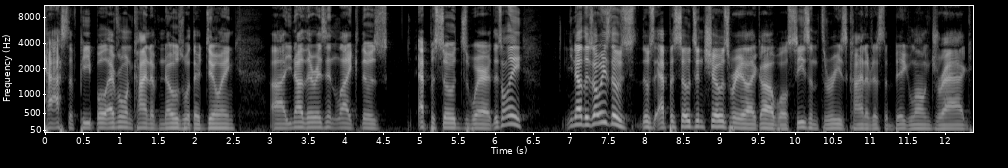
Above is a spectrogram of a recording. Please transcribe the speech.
cast of people. Everyone kind of knows what they're doing. Uh, you know, there isn't like those episodes where there's only, you know, there's always those those episodes in shows where you're like, oh, well, season three is kind of just a big long drag,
